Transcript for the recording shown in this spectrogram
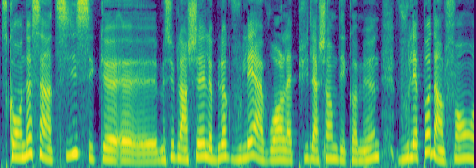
ce qu'on a senti, c'est que M. Blanchet, le Bloc voulait avoir l'appui de la Chambre des communes, voulait pas, dans le fond,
